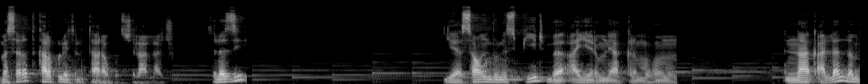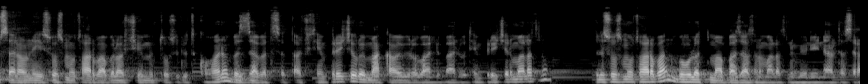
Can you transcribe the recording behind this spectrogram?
መሰረት calculate ልታደርጉ ትችላላችሁ። ስለዚህ የ sound ኡን speed በአየር ምን ያክል መሆኑን እናውቃለን። ለምሳሌ አሁን የ340 ብላችሁ የምትወስዱት ከሆነ በዛ በተሰጣችሁ temperature ወይም አካባቢ ባለው temperature ማለት ነው። ስለ 340ን በሁለት ማባዛት ነው ማለት ነው የሚሆነው የናንተ ስራ።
